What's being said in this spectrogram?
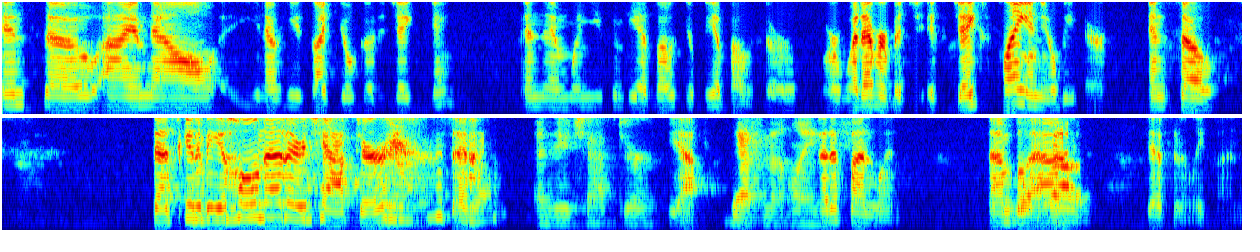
and so I am now, you know, he's like, you'll go to Jake's game. And then when you can be at both, you'll be at both or, or whatever. But if Jake's playing, you'll be there. And so that's going to be a whole nother chapter. so a new chapter. Yeah, definitely. But a fun one. Um, but about, definitely fun.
